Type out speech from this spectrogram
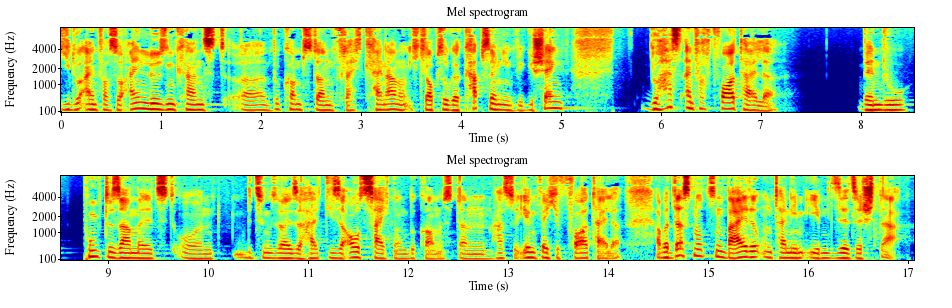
die du einfach so einlösen kannst, äh, bekommst dann vielleicht, keine Ahnung, ich glaube sogar Kapseln irgendwie geschenkt. Du hast einfach Vorteile, wenn du Punkte sammelst und beziehungsweise halt diese Auszeichnung bekommst, dann hast du irgendwelche Vorteile. Aber das nutzen beide Unternehmen eben sehr, sehr stark.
